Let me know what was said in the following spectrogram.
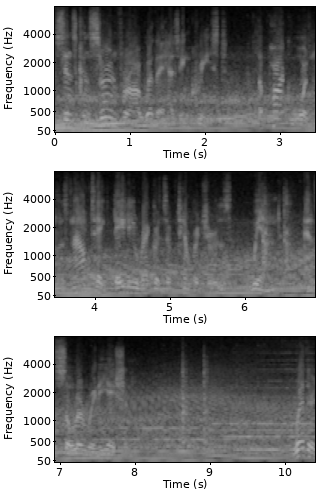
Since concern for our weather has increased, the park wardens now take daily records of temperatures, wind, and solar radiation. Weather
